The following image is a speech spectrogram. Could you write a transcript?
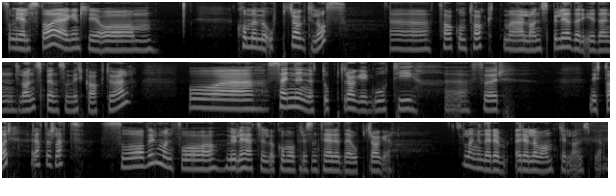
som gjelder da, er egentlig å um, komme med oppdrag til oss. Eh, ta kontakt med landsbyleder i den landsbyen som virker aktuell. Og eh, sende inn et oppdrag i god tid eh, før nyttår, rett og slett. Så vil man få mulighet til å komme og presentere det oppdraget. Så lenge det er relevant til landsbyen.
